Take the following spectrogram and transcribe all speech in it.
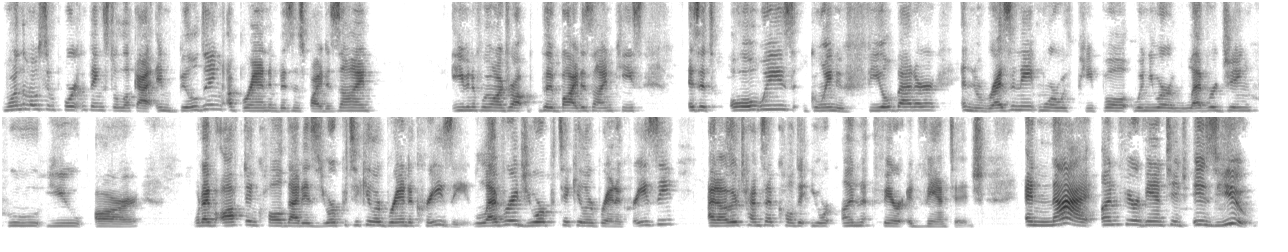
One of the most important things to look at in building a brand and business by design, even if we want to drop the by design piece, is it's always going to feel better and resonate more with people when you are leveraging who you are. What I've often called that is your particular brand of crazy. Leverage your particular brand of crazy. At other times, I've called it your unfair advantage. And that unfair advantage is you.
